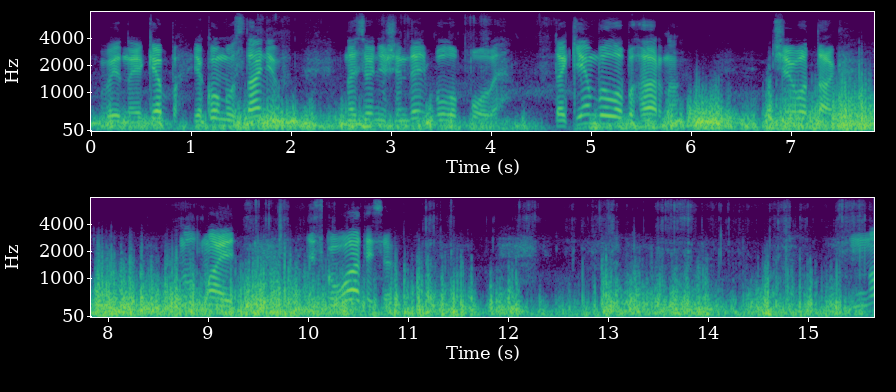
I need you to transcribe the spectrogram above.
видно, яке б, якому стані на сьогоднішній день було б поле. Таким було б гарно. Чи отак. Ну, тут має дискуватися. Ну,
